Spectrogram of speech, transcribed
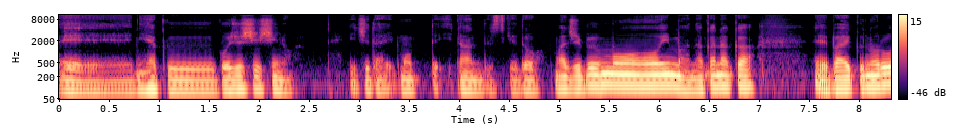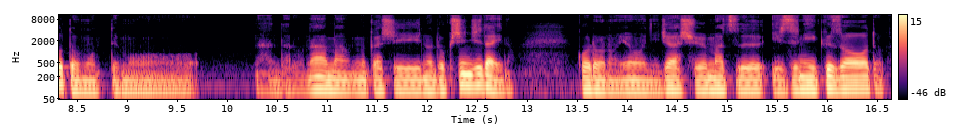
えー、250cc の1台持っていたんですけど、まあ、自分も今なかなか、えー、バイク乗ろうと思ってもなんだろうな、まあ、昔の独身時代の頃のようにじゃあ週末伊豆に行くぞとか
